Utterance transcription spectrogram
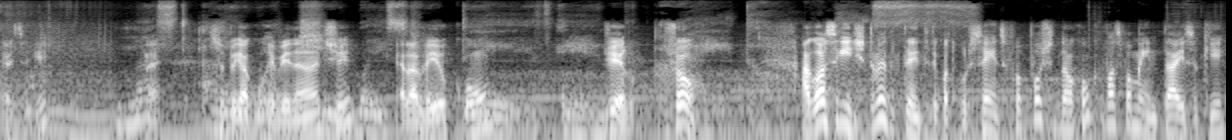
é esse aqui? Né? Se eu pegar com o revenante, ela veio com gelo, show? Agora é o seguinte, tá vendo que tem 34%? Poxa, não, como que eu faço pra aumentar isso aqui?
